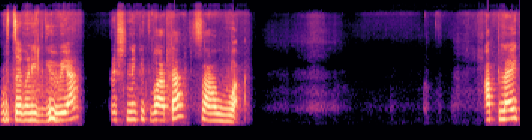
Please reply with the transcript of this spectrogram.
पुढचं गणित घेऊया. प्रश्न कितवा आता? सहावा. आपला एक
